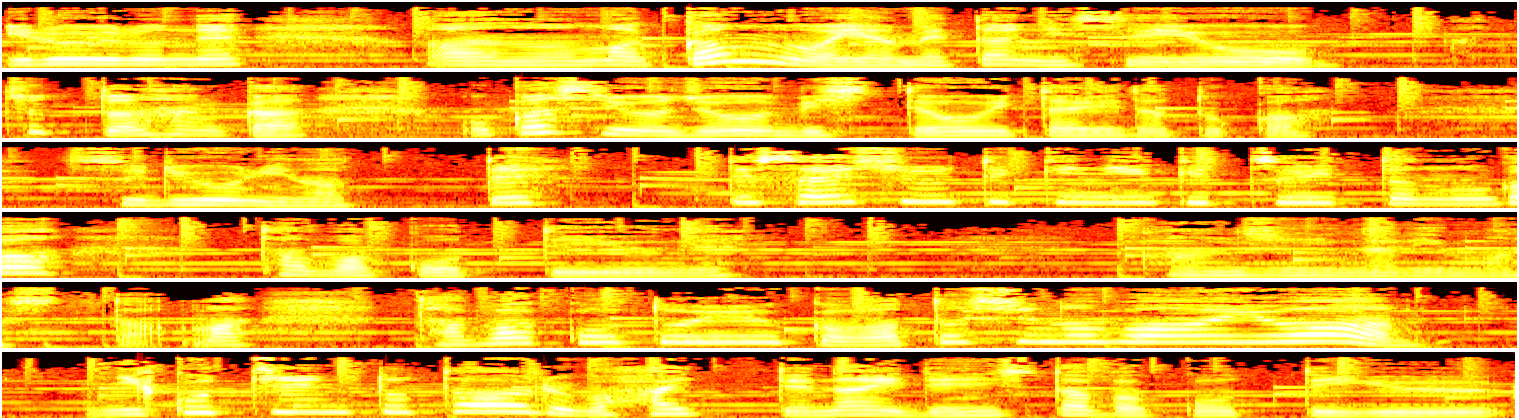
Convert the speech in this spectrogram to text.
いろいろね、あの、まあ、ガムはやめたにせよ、ちょっとなんか、お菓子を常備しておいたりだとか、するようになって、で、最終的に行き着いたのが、タバコっていうね、感じになりました。まあ、タバコというか、私の場合は、ニコチンとタールが入ってない電子タバコっていう、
